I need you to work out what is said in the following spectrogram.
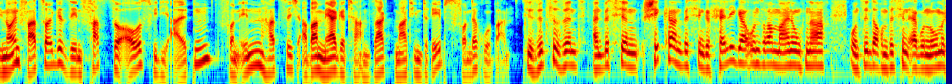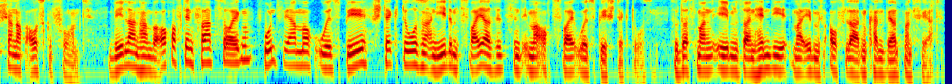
Die neuen Fahrzeuge sehen fast so aus wie die alten. Von innen hat sich aber mehr getan, sagt Martin Drebs von der Ruhrbahn. Die Sitze sind ein bisschen schicker, ein bisschen gefälliger unserer Meinung nach und sind auch ein bisschen ergonomischer noch ausgeformt. WLAN haben wir auch auf den Fahrzeugen und wir haben auch USB-Steckdosen. An jedem Zweiersitz sind immer auch zwei USB-Steckdosen, sodass man eben sein Handy mal eben aufladen kann, während man fährt.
